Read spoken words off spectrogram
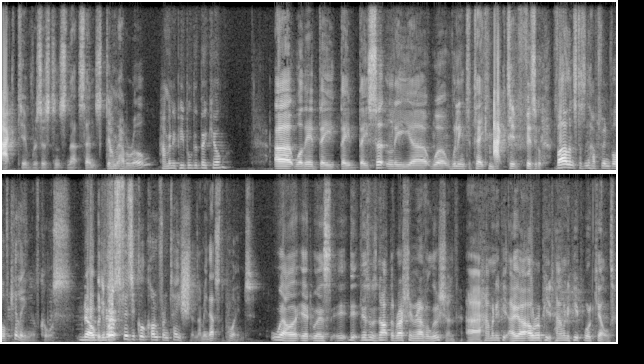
active resistance in that sense, didn't how, have a role. How many people did they kill? Uh, well, they, they, they, they certainly uh, were willing to take active physical. Violence doesn't have to involve killing, of course. No, but it involves physical confrontation. I mean, that's the point. Well, it was. It, this was not the Russian Revolution. Uh, how many? Pe- I, will repeat. How many people were killed?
